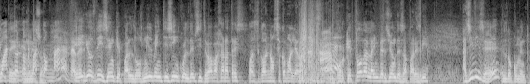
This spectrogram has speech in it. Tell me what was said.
¿Cuánto nos va a tomar? Ellos dicen que para el 2025 el déficit va a bajar a 3. Pues no sé cómo le van a hacer. Ah, porque toda la inversión desaparecería. Así dice ¿eh? el documento.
